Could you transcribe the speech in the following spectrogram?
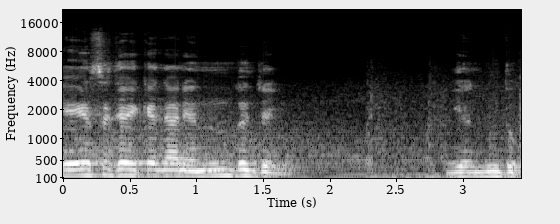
കേസ് ജയിക്കാൻ ഞാൻ എന്തും ചെയ്യും. എന്തും?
